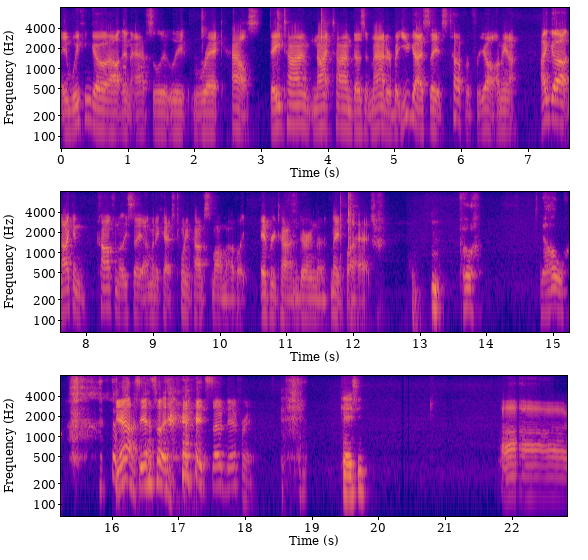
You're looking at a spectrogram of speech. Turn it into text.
And we can go out and absolutely wreck house. Daytime, nighttime doesn't matter. But you guys say it's tougher for y'all. I mean, I, I can go out and I can confidently say I'm going to catch 20 pound smallmouth like every time during the mayfly hatch. Oh, no. yeah, see, that's what it's so different. Casey. Uh,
